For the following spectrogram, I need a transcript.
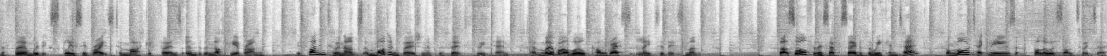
the firm with exclusive rights to market phones under the Nokia brand, is planning to announce a modern version of the 3310 at Mobile World Congress later this month. That's all for this episode of The Week in Tech. For more tech news, follow us on Twitter.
